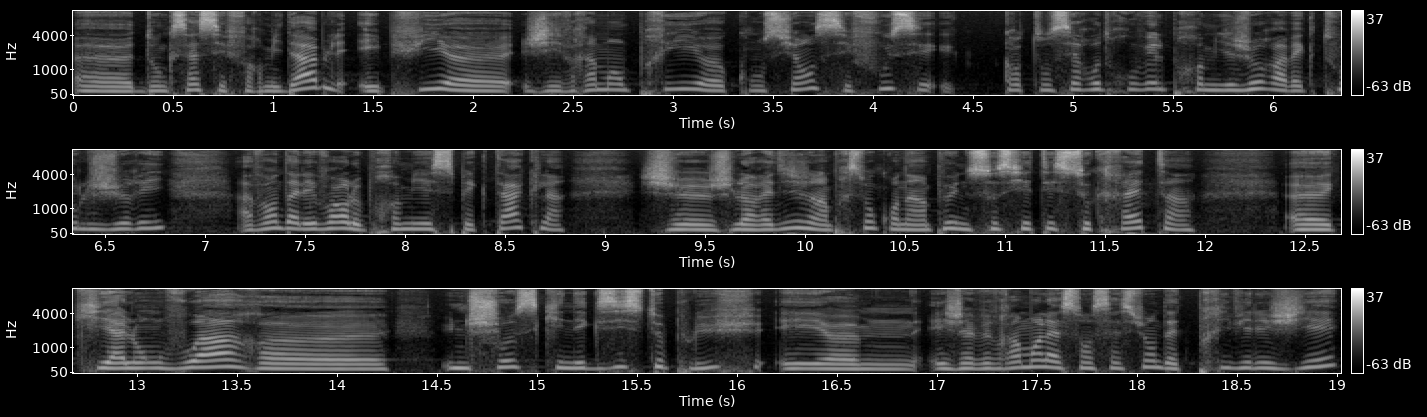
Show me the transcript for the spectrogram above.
Donc ça, c'est formidable. Et puis, j'ai vraiment pris conscience, c'est fou, c'est quand on s'est retrouvé le premier jour avec tout le jury, avant d'aller voir le premier spectacle, je, leur ai dit, j'ai l'impression qu'on est un peu une société secrète euh, qui allons voir euh, une chose qui n'existe plus. Et, euh, et j'avais vraiment la sensation d'être privilégiée.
